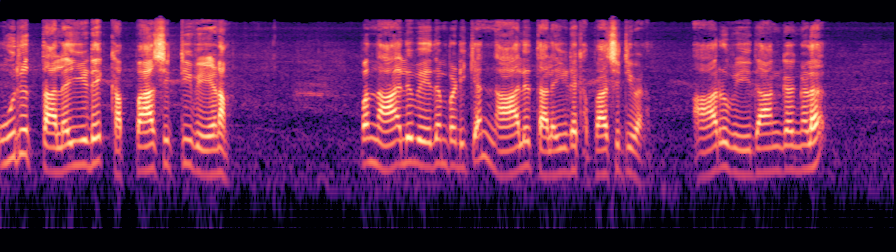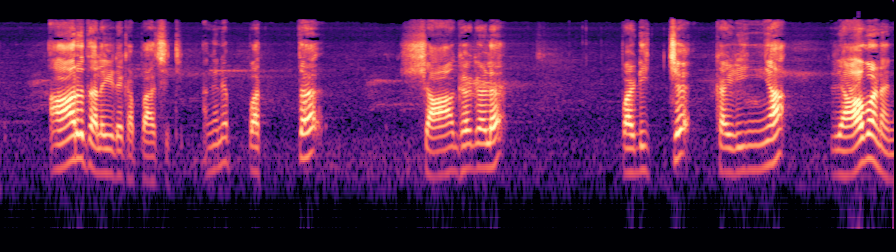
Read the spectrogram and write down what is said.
ഒരു തലയുടെ കപ്പാസിറ്റി വേണം. അപ്പം നാല് വേദം പഠിക്കാൻ നാല് തലയുടെ കപ്പാസിറ്റി വേണം. ആറ് വേദാംഗങ്ങൾ ആറ് തലയുടെ കപ്പാസിറ്റി അങ്ങനെ പത്ത് ശാഖകൾ പഠിച്ച് കഴിഞ്ഞ രാവണൻ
